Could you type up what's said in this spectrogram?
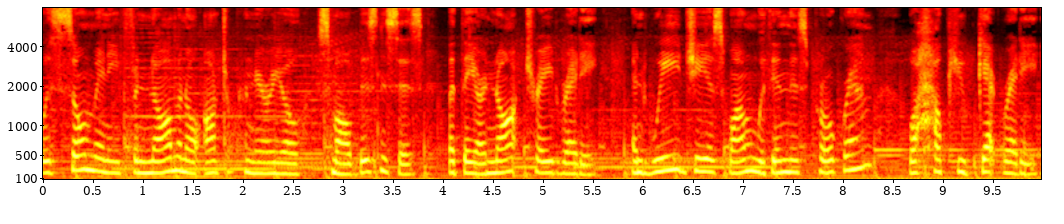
with so many phenomenal entrepreneurial small businesses, but they are not trade ready. And we, GS1, within this program, will help you get ready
